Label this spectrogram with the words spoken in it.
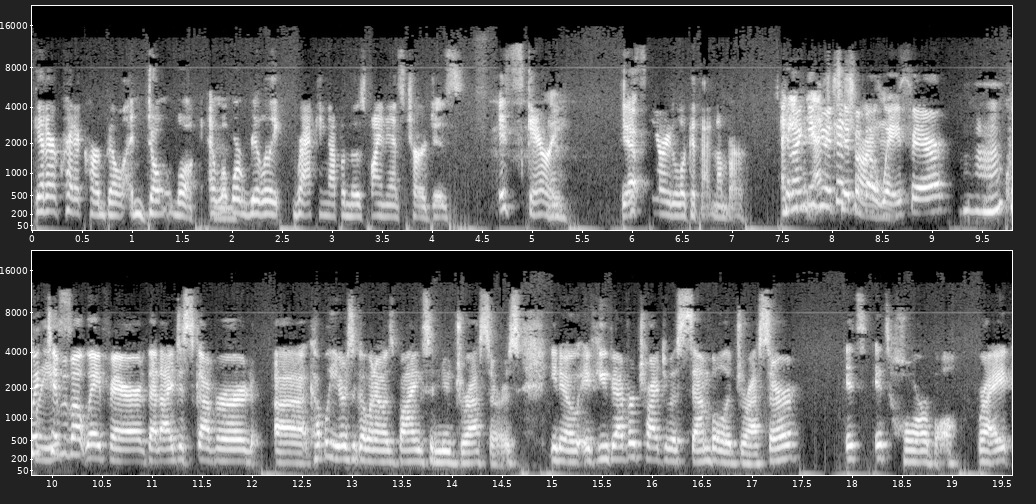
get our credit card bill and don't look at mm. what we're really racking up on those finance charges? It's scary. Yeah. It's scary to look at that number. Can I give you a tip charges. about Wayfair? Mm-hmm, Quick please. tip about Wayfair that I discovered uh, a couple years ago when I was buying some new dressers. You know, if you've ever tried to assemble a dresser, it's it's horrible, right?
